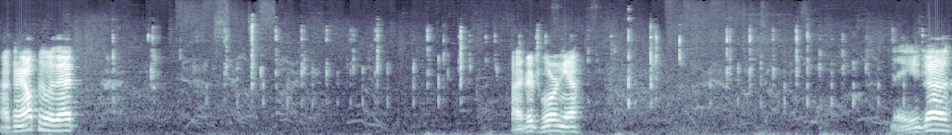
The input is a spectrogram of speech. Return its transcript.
I can help you with that. I did warn you. There you go.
